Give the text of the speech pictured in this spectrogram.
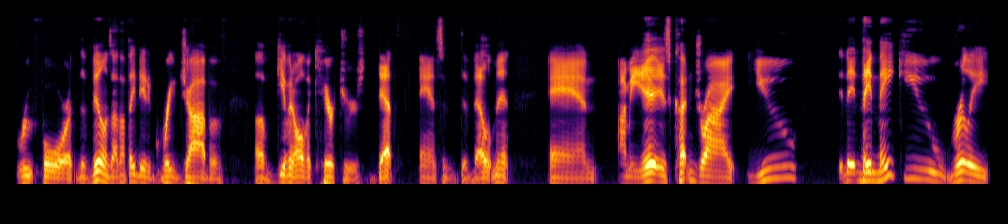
root for the villains. I thought they did a great job of of giving all the characters depth and some development. And I mean, it is cut and dry. You, they, they make you really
